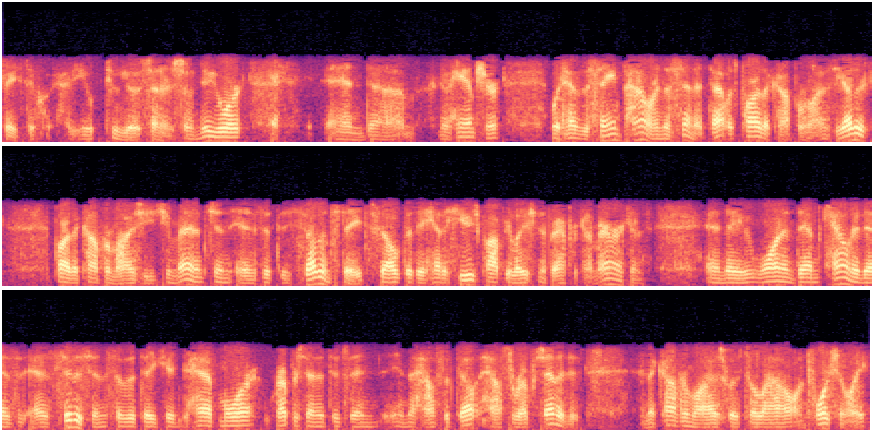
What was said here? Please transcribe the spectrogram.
states to have two U.S. senators. So New York and um, New Hampshire would have the same power in the Senate. That was part of the compromise. The other part of the compromise you mentioned is that the southern states felt that they had a huge population of African Americans and they wanted them counted as as citizens so that they could have more representatives in in the House of Del- House of Representatives. And the compromise was to allow, unfortunately,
